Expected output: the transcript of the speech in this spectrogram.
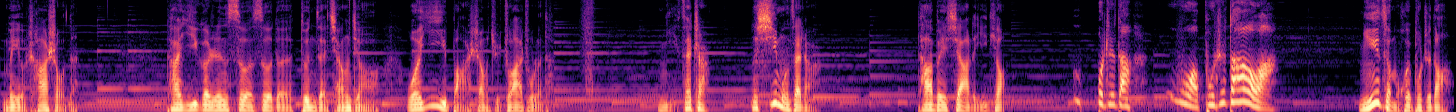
没有插手的。他一个人瑟瑟地蹲在墙角，我一把上去抓住了他。你在这儿？那西蒙在哪儿？他被吓了一跳。不知道，我不知道啊。你怎么会不知道？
